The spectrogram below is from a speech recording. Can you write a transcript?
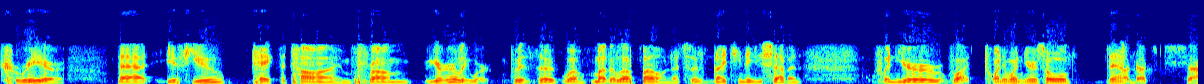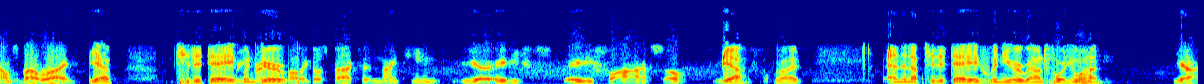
career, that if you take the time from your early work with the well, Mother Love Bone, that's 1987, when you're what, 21 years old then? Uh, that sounds about right. Yep. To today Green when you're probably goes back to 19 yeah 80 85. So yeah, right. And then up to today when you're around 41. Yeah.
